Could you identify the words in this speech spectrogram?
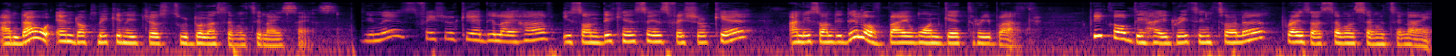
And that will end up making it just $2.79. The next facial care deal I have is on Dickinson's Facial Care and it's on the deal of buy one get three back. Pick up the hydrating toner priced at $7.79.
